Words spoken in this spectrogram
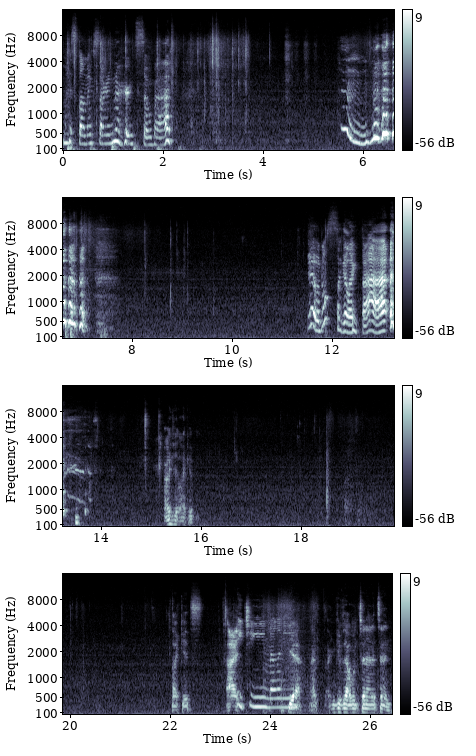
My stomach's starting to hurt so bad. Hmm. Ew, don't suck it like that. I actually like it. Like it's, I Peachy, Melanie. yeah, I, I can give that one ten out of ten.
